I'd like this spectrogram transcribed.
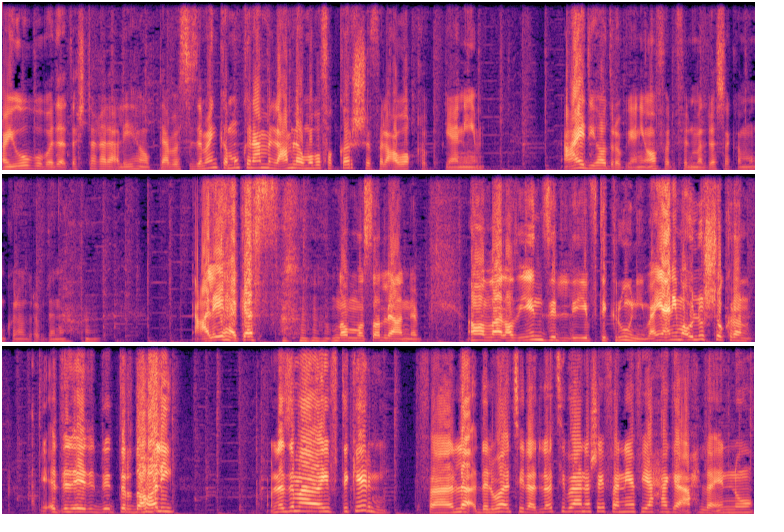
عيوب وبدأت أشتغل عليها وبتاع. بس زمان كان ممكن أعمل العمله وما بفكرش في العواقب يعني عادي هضرب يعني آه في المدرسة كان ممكن أضرب ده أنا عليها كف. اللهم صل على النبي. آه والله العظيم ينزل يفتكروني. يعني ما أقولوش شكرا. ترضاها لي؟ لازم يفتكرني. فلا دلوقتي لا دلوقتي بقى أنا شايفة إن هي فيها حاجة أحلى إنه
